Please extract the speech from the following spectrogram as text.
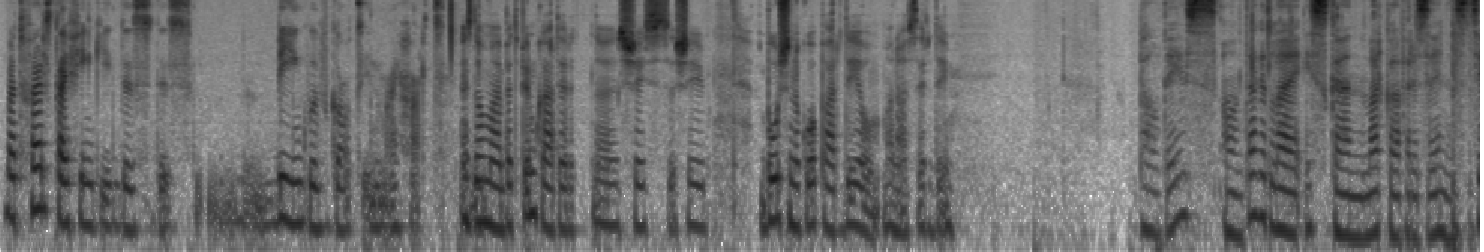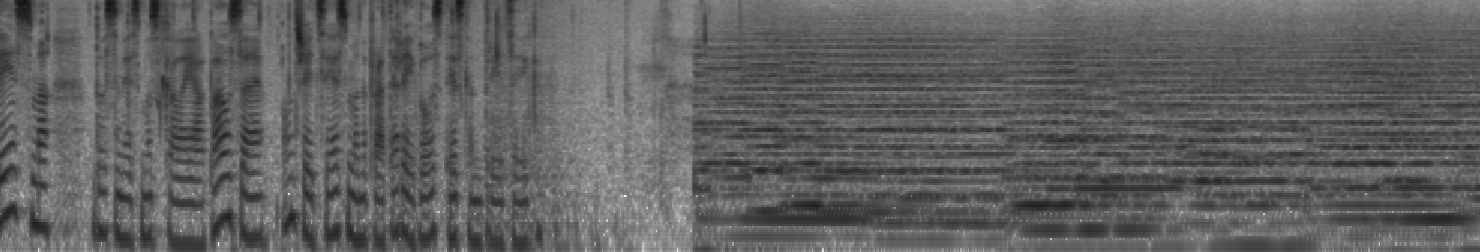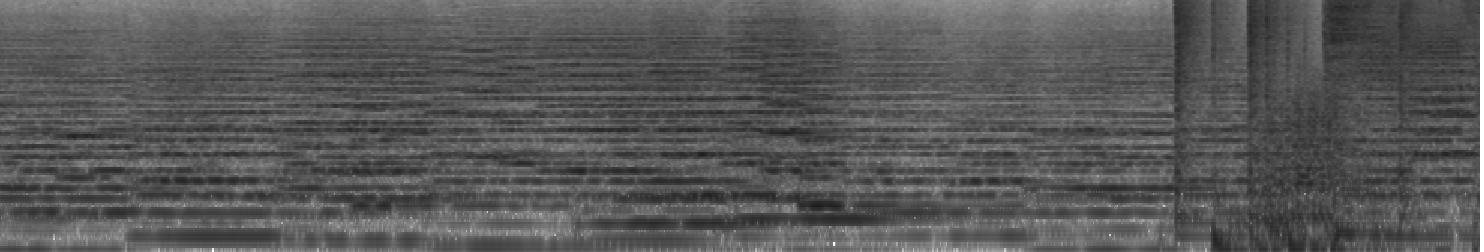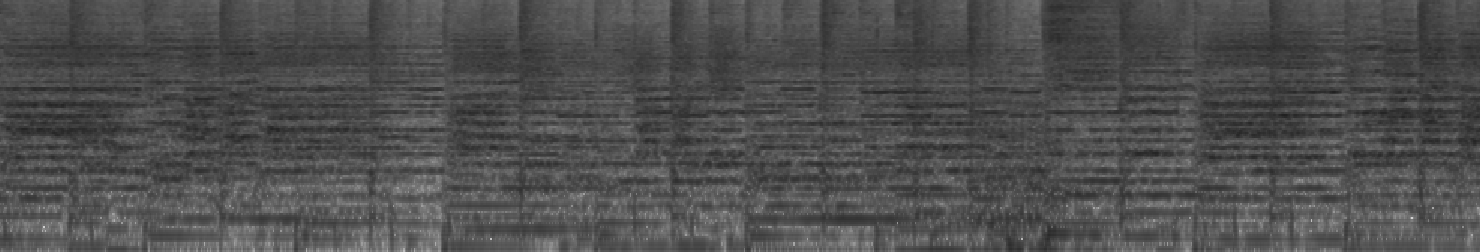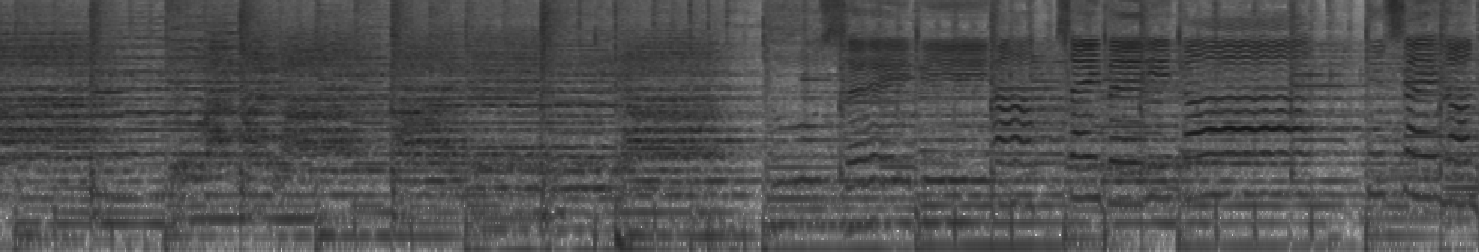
But first I think it is this being with God in my heart. Es domāju, bet pirmkārt ir šis, šī būšana kopā ar Dievu manā sirdī. Paldies! Un tagad, lai izskan Marko Verzinas dziesma, dosimies muzikālajā pauzē. Un šī dziesma, manuprāt, arī būs diezgan priecīga.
